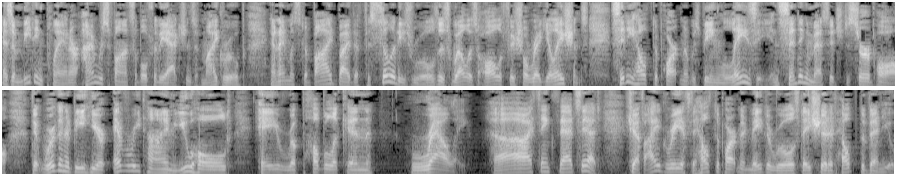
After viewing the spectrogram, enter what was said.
As a meeting planner, I'm responsible for the actions of my group, and I must abide by the facilities rules as well as all official regulations. City Health Department was being lazy in sending a message to Serb Hall that we're going to be here every time you hold a Republican rally. Uh, I think that's it. Jeff, I agree if the health department made the rules, they should have helped the venue.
